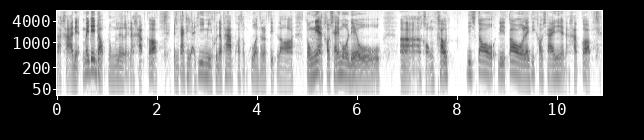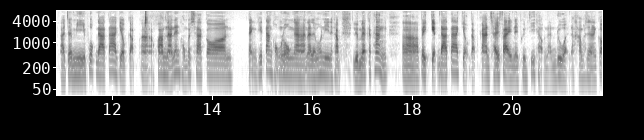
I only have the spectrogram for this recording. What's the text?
สาขาเนี่ยไม่ได้ drop ลงเลยนะครับ ก็เป็นการขยายที่มีคุณภาพพอสมควรสำหรับติดล้อ ตรงเนี้ยเขาใช้โมเดลของเขาดิจิตอลดิจิตอลอะไรที่เขาใช้เนี่ยนะครับ ก็อาจจะมีพวก Data เกี่ยวกับความหนาแน่นของประชากร แหล่งที่ตั้งของโรงงานอะไรพวกนี้นะครับหรือแม้กระทั่งไปเก็บ Data เกี่ยวกับการใช้ไฟในพื้นที่แถวนั้นด้วยนะครับเพราะฉะนั้นก็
